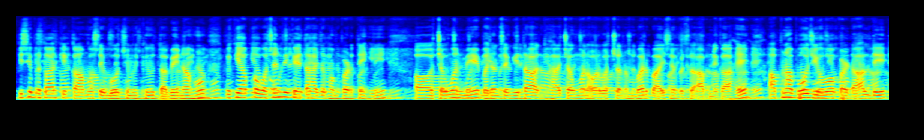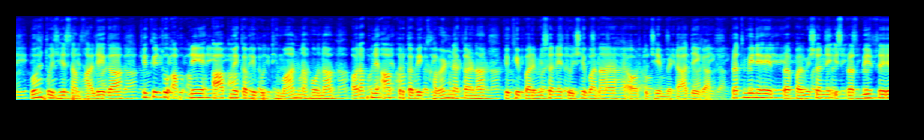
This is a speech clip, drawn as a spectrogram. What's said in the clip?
किसी प्रकार के कामों से बोझ में क्यों दबे ना हो? क्योंकि आपका वचन भी कहता है, जब हम पढ़ते हैं चौवन में भजन संगीता अध्याय चौवन और वचन नंबर बाईस में आपने कहा है, अपना बोझ यहोवा पर डाल दे, वह तुझे संभालेगा, क्योंकि तू अपने आप में कभी बुद्धिमान न होना और अपने आप पर कभी खवंड न करना, क्योंकि परमेश्वर ने तुझे बनाया है और तुझे मिटा देगा। पृथ्वी ने, परमेश्वर ने इस पृथ्वी से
